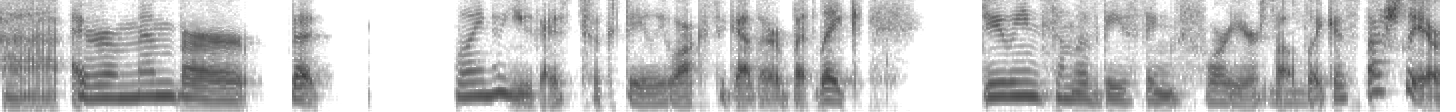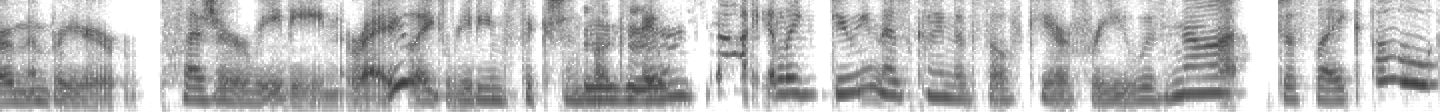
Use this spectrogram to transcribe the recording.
uh, I remember that. Well, I know you guys took daily walks together, but like doing some of these things for yourself. Mm-hmm. Like, especially, I remember your pleasure reading, right? Like reading fiction books. Mm-hmm. It's not like doing this kind of self care for you was not just like, oh,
